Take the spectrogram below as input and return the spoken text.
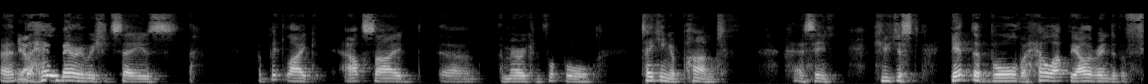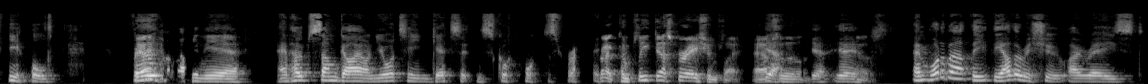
Uh, yeah. The Hail Mary, we should say, is a bit like outside uh, American football taking a punt, as in you just get the ball the hell up the other end of the field, very yeah. high up in the air, and hope some guy on your team gets it and scores. Right. Right. Complete desperation play. Absolutely. Yeah. Yeah. Yeah. yeah. And what about the, the other issue I raised,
